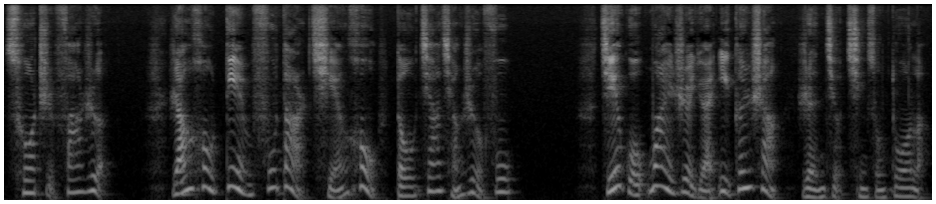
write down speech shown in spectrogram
搓至发热。然后垫敷袋前后都加强热敷，结果外热源一跟上，人就轻松多了。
